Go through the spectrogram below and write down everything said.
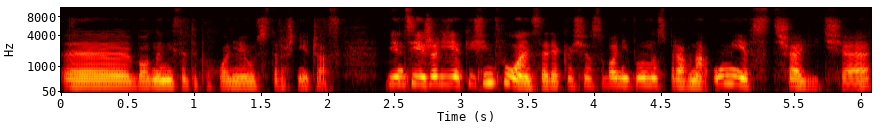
E, bo one niestety pochłaniają strasznie czas. Więc jeżeli jakiś influencer, jakaś osoba niepełnosprawna umie wstrzelić się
